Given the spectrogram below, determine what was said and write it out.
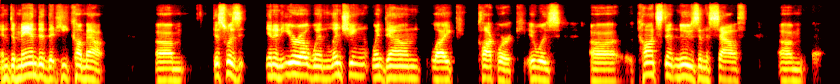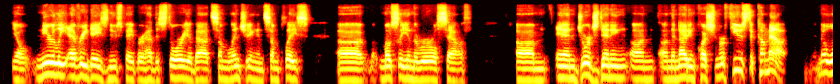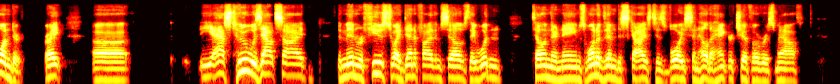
and demanded that he come out. Um, this was in an era when lynching went down like clockwork. It was uh, constant news in the South. Um, you know, nearly every day's newspaper had the story about some lynching in some place, uh, mostly in the rural South. Um, and George Dinning on, on the night in question refused to come out. No wonder, right? Uh, he asked who was outside. The men refused to identify themselves. They wouldn't tell him their names. One of them disguised his voice and held a handkerchief over his mouth.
